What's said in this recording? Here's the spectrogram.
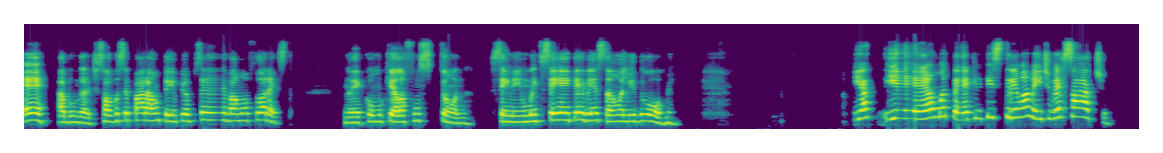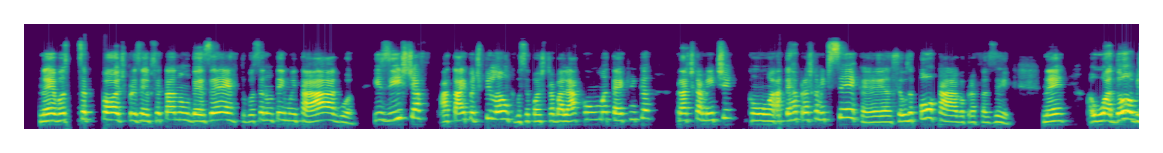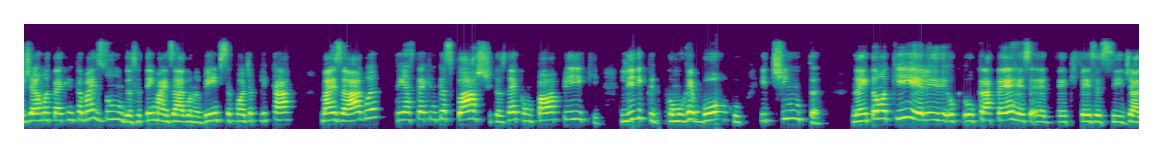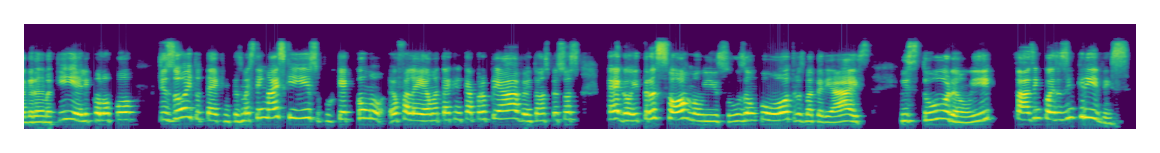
é abundante. Só você parar um tempo e observar uma floresta, né? Como que ela funciona, sem nenhuma sem a intervenção ali do homem. E, a, e é uma técnica extremamente versátil, né? Você pode, por exemplo, você está num deserto, você não tem muita água, existe a, a taipa de pilão, que você pode trabalhar com uma técnica praticamente com a terra praticamente seca, é, você usa pouca água para fazer, né? O adobe já é uma técnica mais úmida, você tem mais água no ambiente, você pode aplicar mais água. Tem as técnicas plásticas, né, como pau a pique, líquido, como reboco e tinta. Né? Então, aqui, ele, o, o Crater, esse, é, é, que fez esse diagrama aqui, ele colocou 18 técnicas, mas tem mais que isso, porque, como eu falei, é uma técnica apropriável, então as pessoas pegam e transformam isso, usam com outros materiais, misturam e fazem coisas incríveis.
